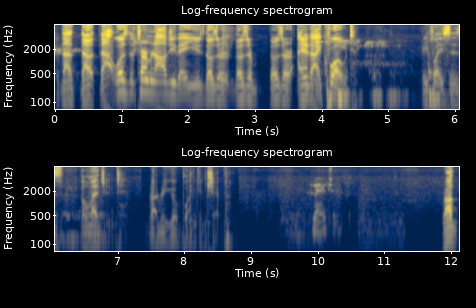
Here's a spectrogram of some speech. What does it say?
But that that that was the terminology they used. Those are those are those are and I quote replaces the legend Rodrigo Blankenship. Legend. Rod,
